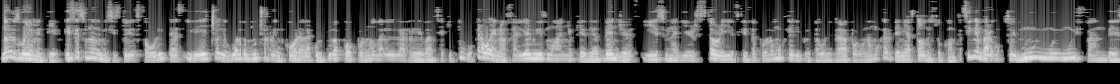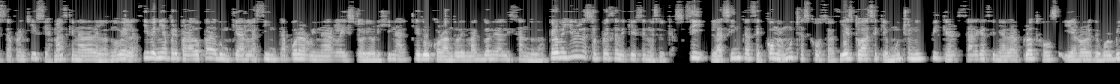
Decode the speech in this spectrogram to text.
No les voy a mentir, esa es una de mis historias favoritas y de hecho le guardo mucho rencor a la cultura pop por no darle la relevancia que tuvo. Pero bueno, salió el mismo año que The Avengers y es una Year Story escrita por una mujer y protagonizada por una mujer. Tenía todo en su contra. Sin embargo, soy muy muy muy fan de esta franquicia, más que nada de las novelas, y venía preparado para dunkear la cinta por arruinar la historia original, edulcorándola y McDonaldizándola, pero me llevé la sorpresa de que ese no es el caso. Sí, la cinta se come muchas cosas y esto hace que mucho Nick Picker salga a señalar plot holes y errores de world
